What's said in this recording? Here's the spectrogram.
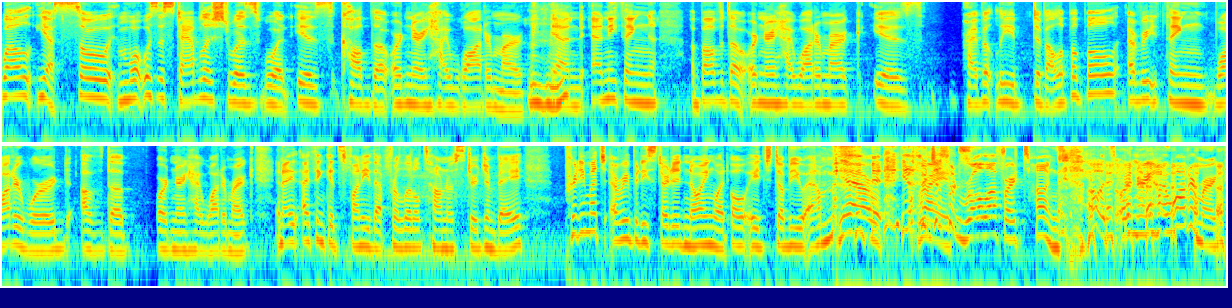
Well, yes. So what was established was what is called the ordinary high water mark, mm-hmm. and anything above the ordinary high water mark is privately developable. Everything waterward of the ordinary high water mark, and I, I think it's funny that for a little town of Sturgeon Bay. Pretty much everybody started knowing what OHWM. Yeah, you know, it just would roll off our tongues. Oh, it's ordinary high water mark.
